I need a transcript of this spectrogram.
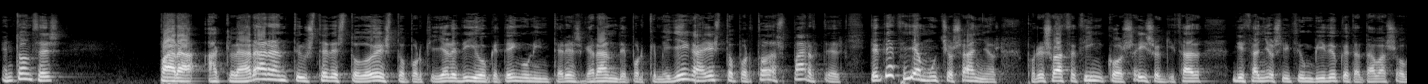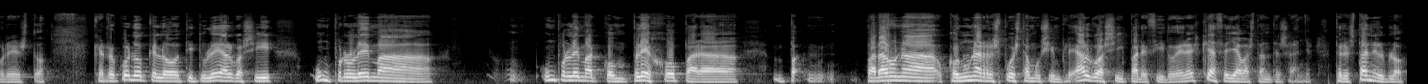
Entonces, para aclarar ante ustedes todo esto, porque ya les digo que tengo un interés grande, porque me llega esto por todas partes, desde hace ya muchos años, por eso hace cinco, seis o quizás diez años hice un vídeo que trataba sobre esto, que recuerdo que lo titulé algo así, un problema, un problema complejo para para una, con una respuesta muy simple, algo así parecido era, es que hace ya bastantes años, pero está en el blog,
